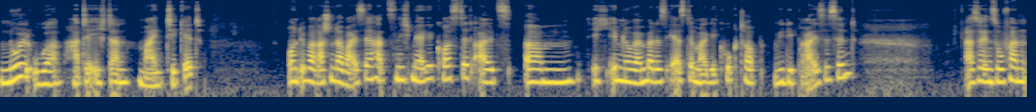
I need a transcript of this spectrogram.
0 Uhr hatte ich dann mein Ticket. Und überraschenderweise hat es nicht mehr gekostet, als ähm, ich im November das erste Mal geguckt habe, wie die Preise sind. Also insofern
